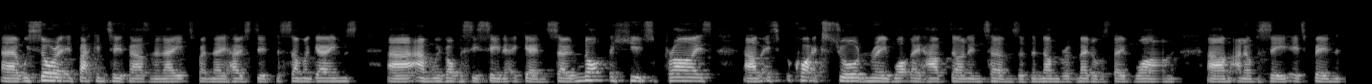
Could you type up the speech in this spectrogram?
Uh, we saw it back in 2008 when they hosted the Summer Games, uh, and we've obviously seen it again. So, not a huge surprise. Um, it's quite extraordinary what they have done in terms of the number of medals they've won. Um, and obviously, it's been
